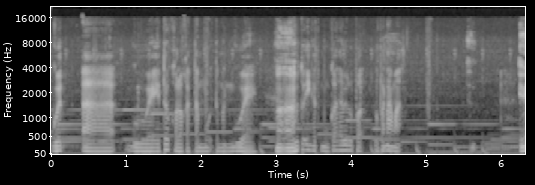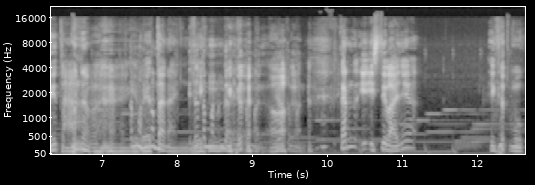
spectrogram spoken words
gue uh, gue itu kalau ketemu teman gue Heeh. gue tuh inget muka tapi lupa lupa nama Ini temen Ah, apa? temen, Gebetan temen. anjing. itu temen enggak itu temen Oh. itu temen Kan i- istilahnya inget muk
